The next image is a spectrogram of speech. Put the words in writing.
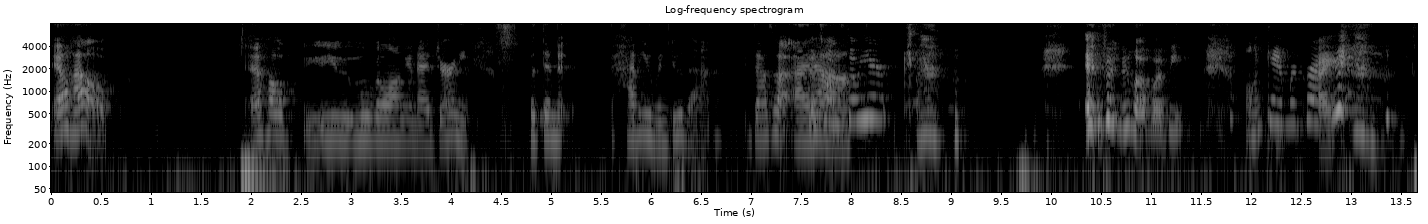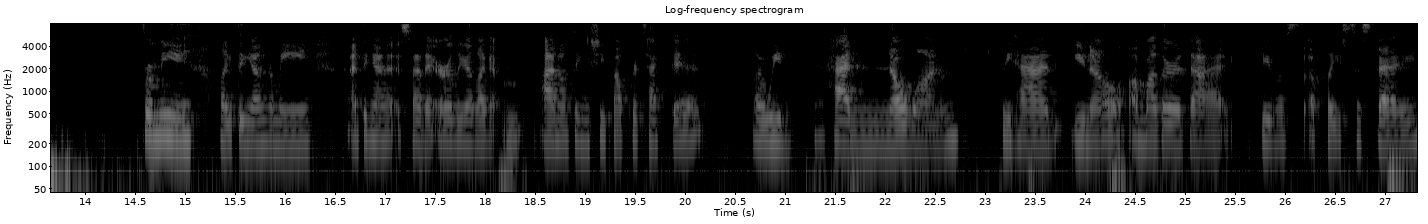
it'll help. It'll help you move along in that journey. But then, how do you even do that? That's what I That's know. why I'm still here. if I knew I would be on camera crying. For me, like the younger me, I think I said it earlier. Like I don't think she felt protected. Like we had no one. We had, you know, a mother that gave us a place to stay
